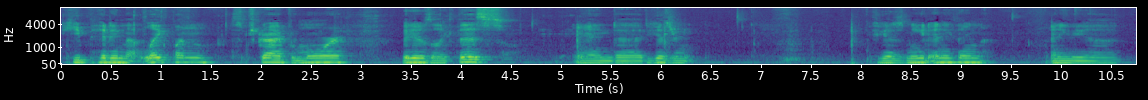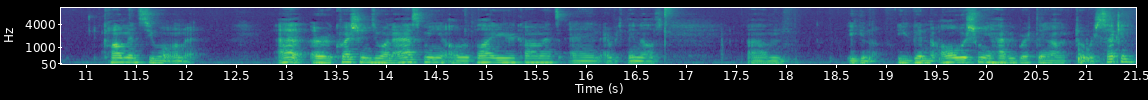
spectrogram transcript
Keep hitting that like button, subscribe for more videos like this, and uh, if you guys are if you guys need anything, any uh, comments you want to or questions you want to ask me, I'll reply to your comments and everything else. Um, you can you can all wish me a happy birthday on October second.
